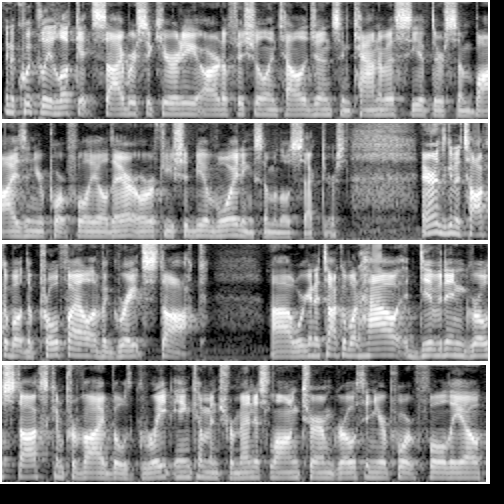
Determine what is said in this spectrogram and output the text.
Going to quickly look at cybersecurity, artificial intelligence, and cannabis, see if there's some buys in your portfolio there, or if you should be avoiding some of those sectors. Aaron's going to talk about the profile of a great stock. Uh, we're going to talk about how dividend growth stocks can provide both great income and tremendous long term growth in your portfolio.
